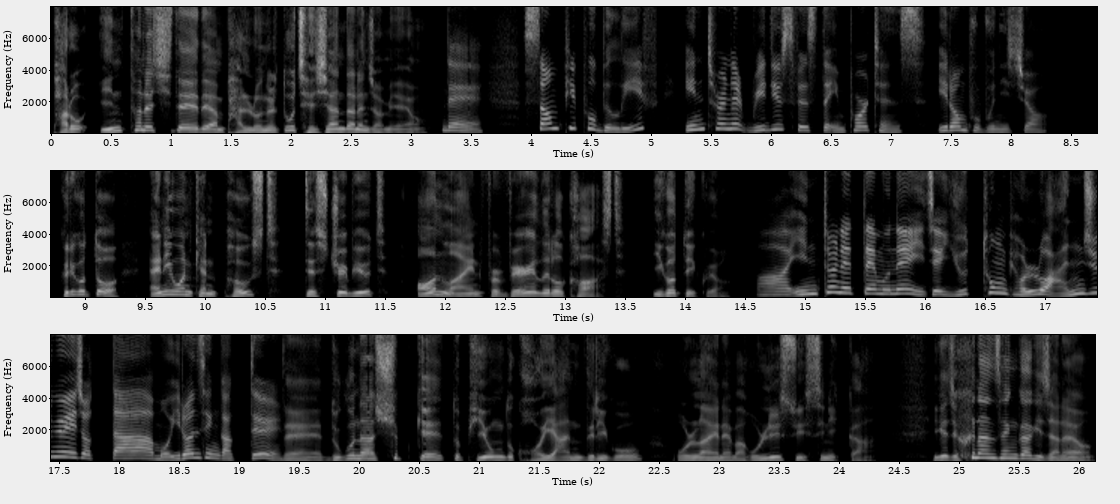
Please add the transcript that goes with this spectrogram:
바로 인터넷 시대에 대한 반론을 또 제시한다는 점이에요. 네, some people believe internet reduces the importance 이런 부분이죠. 그리고 또 anyone can post, distribute online for very little cost. 이것도 있고요. 아, 인터넷 때문에 이제 유통 별로 안 중요해졌다, 뭐 이런 생각들. 네, 누구나 쉽게 또 비용도 거의 안 들이고 온라인에 막 올릴 수 있으니까. 이게 이제 흔한 생각이잖아요.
